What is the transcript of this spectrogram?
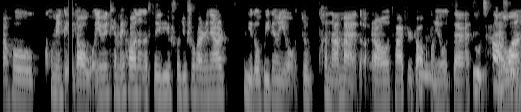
然后后面给到我，因为天美号那个 CD，说句实话，人家自己都不一定有，就很难买的。然后他是找朋友在台湾，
